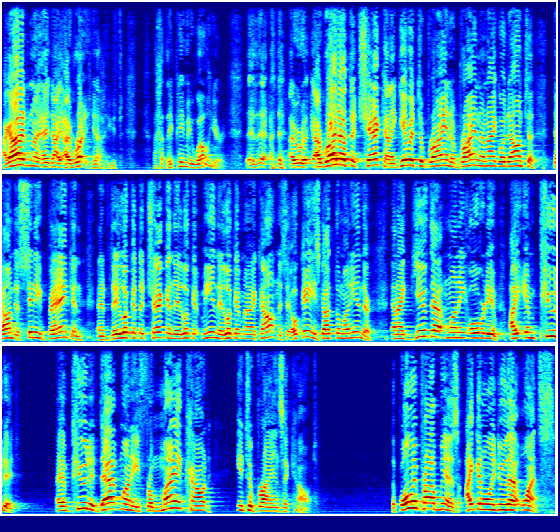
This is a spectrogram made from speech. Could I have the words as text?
I got it, and I, I, I yeah, you, they pay me well here. I write out the check and I give it to Brian, and Brian and I go down to down to Citibank, and, and they look at the check and they look at me and they look at my account and they say, "Okay, he's got the money in there." And I give that money over to him. I imputed, I imputed that money from my account into Brian's account. The only problem is I can only do that once.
